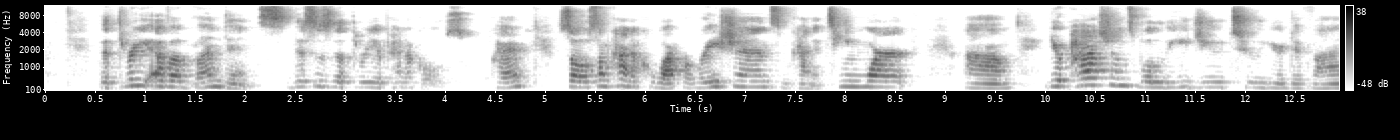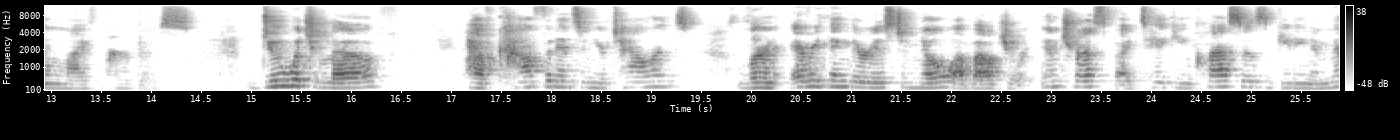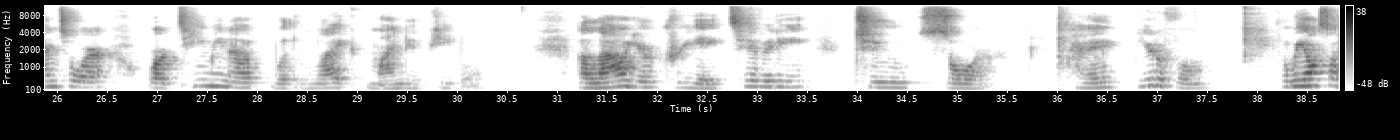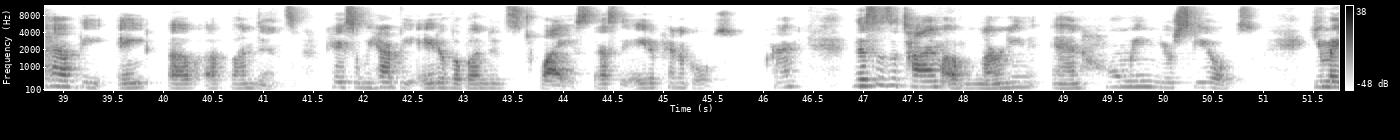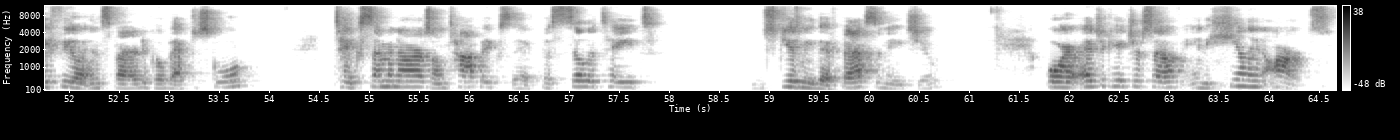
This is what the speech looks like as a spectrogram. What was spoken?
the Three of Abundance. This is the Three of Pentacles. Okay. So some kind of cooperation, some kind of teamwork. Um, your passions will lead you to your divine life purpose. Do what you love. Have confidence in your talents Learn everything there is to know about your interests by taking classes, getting a mentor, or teaming up with like-minded people. Allow your creativity to soar. Okay, beautiful. And we also have the Eight of Abundance. Okay, so we have the Eight of Abundance twice. That's the Eight of Pentacles. Okay, this is a time of learning and homing your skills. You may feel inspired to go back to school, take seminars on topics that facilitate, excuse me, that fascinate you, or educate yourself in healing arts.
